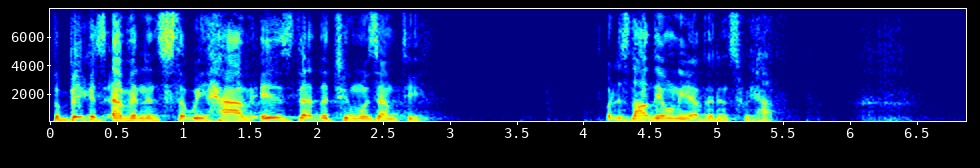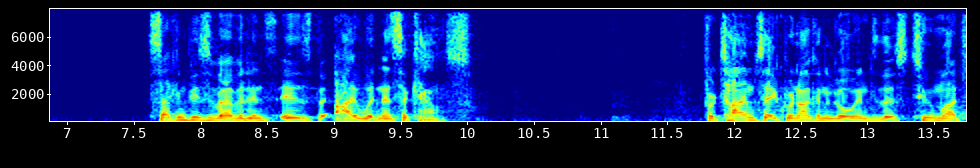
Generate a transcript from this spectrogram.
the biggest evidence that we have is that the tomb was empty. But it's not the only evidence we have. Second piece of evidence is the eyewitness accounts. For time's sake, we're not going to go into this too much,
